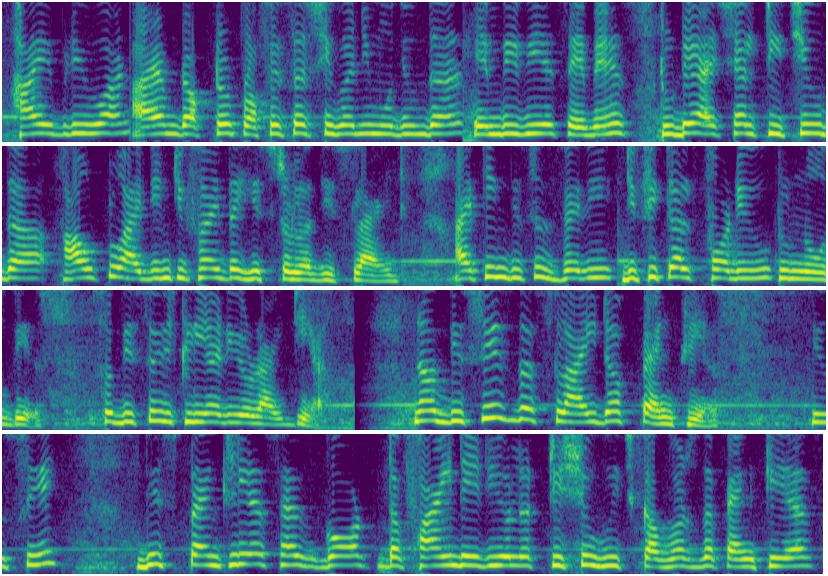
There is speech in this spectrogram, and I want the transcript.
Hi everyone, I am Dr. Professor Sibani Mojumdar, MBBS MS. Today I shall teach you the how to identify the histology slide. I think this is very difficult for you to know this. So this will clear your idea. Now this is the slide of pancreas. You see this pancreas has got the fine areolar tissue which covers the pancreas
